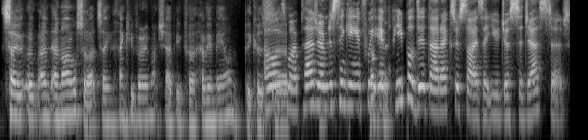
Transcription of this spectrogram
so, uh, and, and I also like to say thank you very much, Abby, for having me on because Oh, it's uh, my pleasure. I'm just thinking if we if people did that exercise that you just suggested,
